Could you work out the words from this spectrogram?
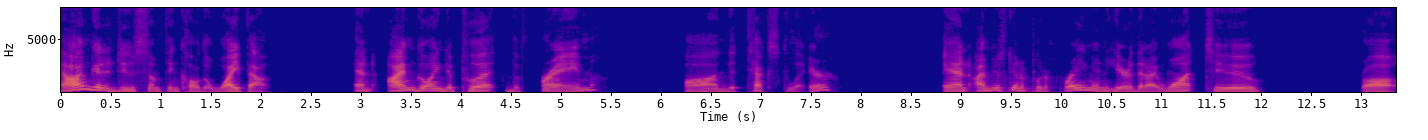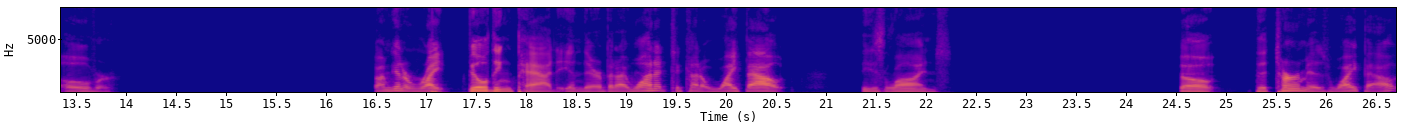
Now I'm going to do something called a wipeout. And I'm going to put the frame on the text layer. And I'm just going to put a frame in here that I want to draw over. So I'm going to write building pad in there, but I want it to kind of wipe out these lines. So the term is wipeout.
